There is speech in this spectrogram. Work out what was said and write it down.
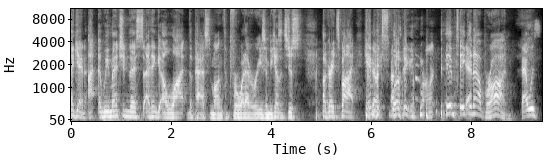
Again, I, we mentioned this I think a lot the past month for whatever reason because it's just a great spot. Him exploding, him taking yeah. out Braun. That was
